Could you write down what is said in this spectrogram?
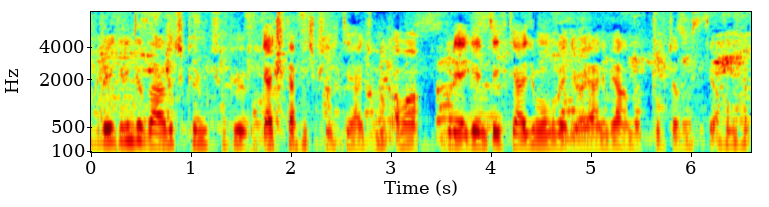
Buraya gelince zararlı çıkıyorum çünkü gerçekten hiçbir şeye ihtiyacım yok ama buraya gelince ihtiyacım oluveriyor. Yani bir anda çok canım istiyor almak.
